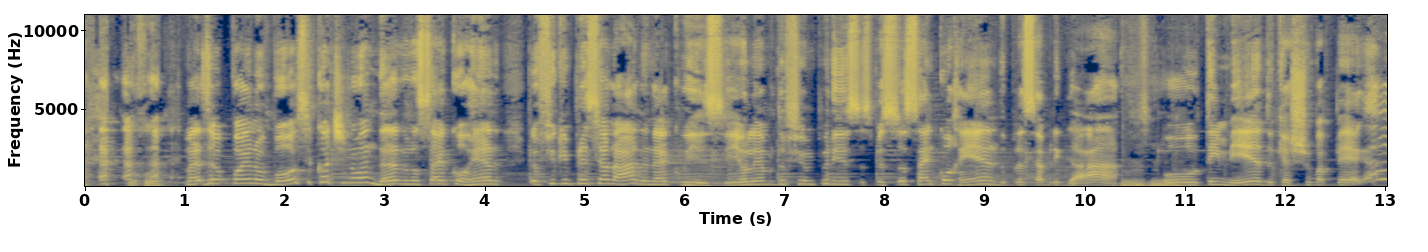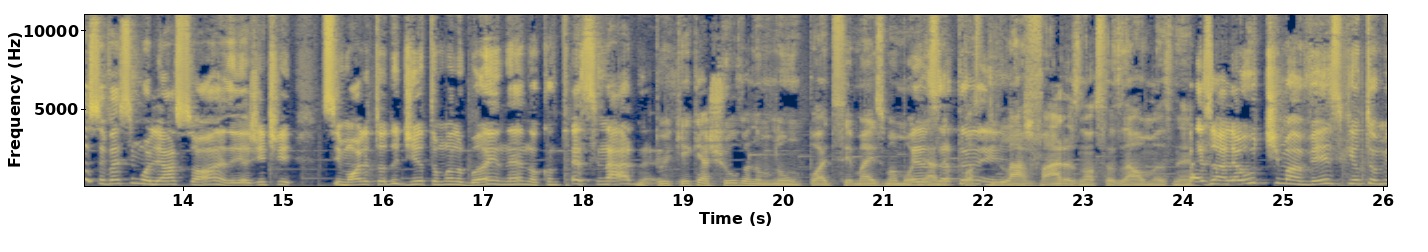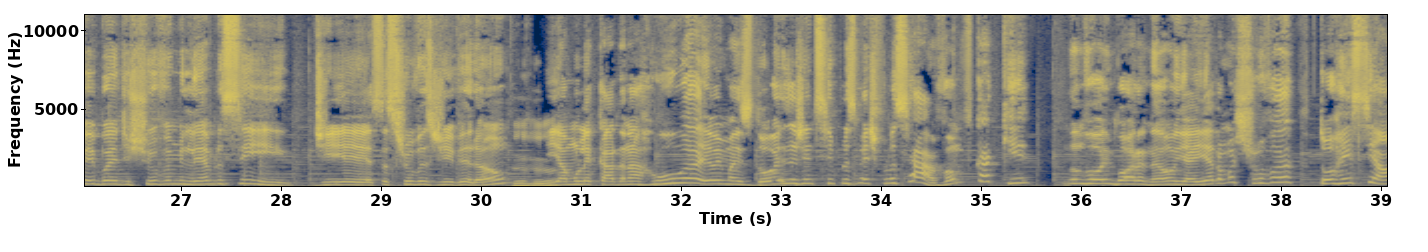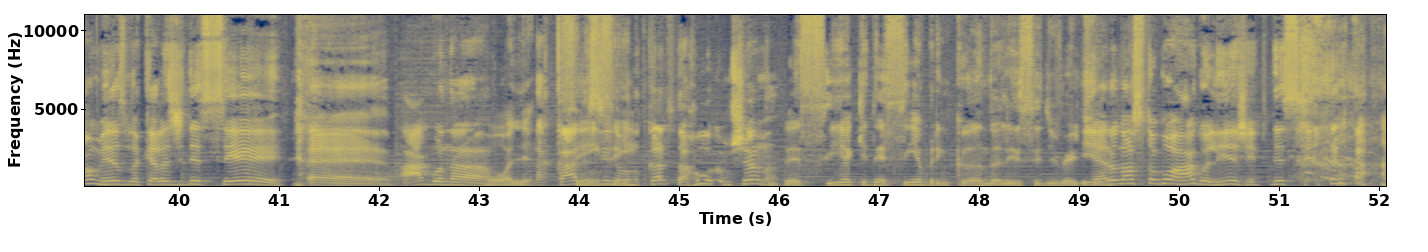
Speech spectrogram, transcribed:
uhul. Mas eu ponho no bolso e continuo andando, não saio correndo. Eu fico impressionado, né, com isso. E eu lembro do filme por isso. As pessoas saem correndo para se abrigar, Uhum. ou tem medo que a chuva pega. Ah, você vai se molhar só. E a gente se molha todo dia tomando banho, né? Não acontece nada. Por que, que a chuva não, não pode ser mais uma molhada que possa Exatamente. lavar as nossas almas, né? Mas olha, a última vez que eu tomei banho de chuva, eu me lembro, assim, de essas chuvas de verão. Uhum. E a molecada na rua, eu e mais dois, a gente simplesmente falou assim: ah, vamos ficar aqui. Não vou embora, não. E aí era uma chuva torrencial mesmo, daquelas de descer é, água na, Olha, na cara, sim, assim, sim. No, no canto da rua, como chama? descia que descia brincando ali, se divertindo. E era o nosso toboágua ali, a gente descia.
